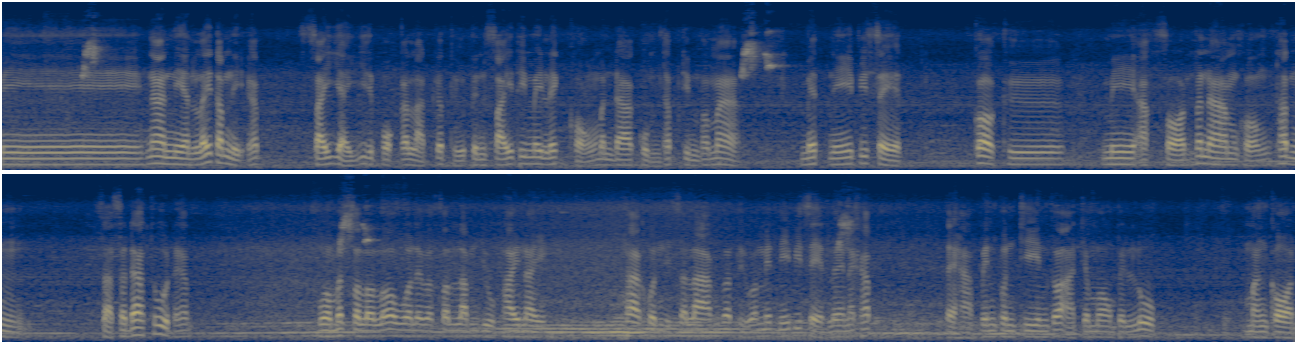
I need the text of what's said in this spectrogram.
มีหน้าเนียนไร้ตำหนิครับ ไซส์ใหญ่ 26กะลัด ก็ถือเป็นไซส์ที่ไม่เล็กของบรรดากลุ่มทับทิมพม่า เม็ดนี้พิเศษก็คือมีอักษรพระนามของท่านศาสดาทูตนะครับมัวมัดสลลอฮุอะลัยฮิวะซัลลัมอยู่ภายใน ถ้าคนอิสลามก็ถือว่าเม็ดนี้พิเศษเลยนะครับ แต่หากเป็นคนจีนก็อาจจะมองเป็นรูปมังกร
